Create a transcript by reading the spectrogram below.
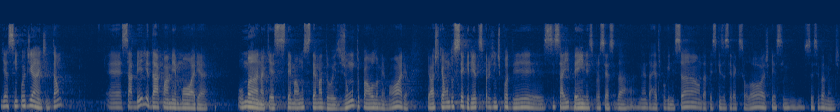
e assim por diante. Então, é, saber lidar com a memória humana, que é sistema 1, sistema 2, junto com a holomemória, eu acho que é um dos segredos para a gente poder se sair bem nesse processo da, né, da retrocognição, da pesquisa serexológica e assim sucessivamente.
